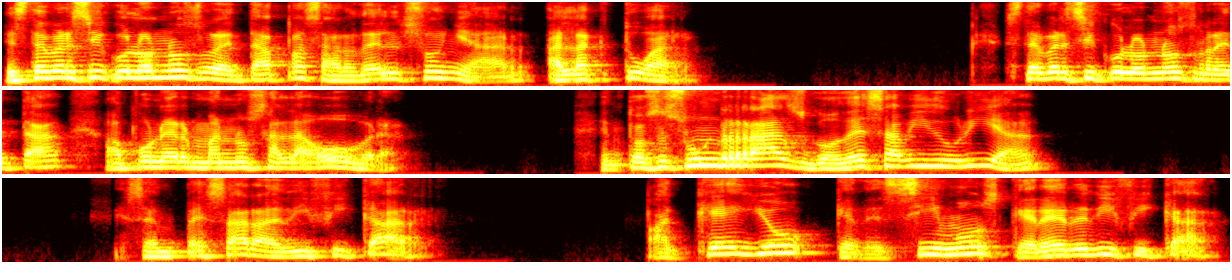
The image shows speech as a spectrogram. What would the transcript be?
Este versículo nos reta a pasar del soñar al actuar. Este versículo nos reta a poner manos a la obra. Entonces un rasgo de sabiduría es empezar a edificar aquello que decimos querer edificar.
